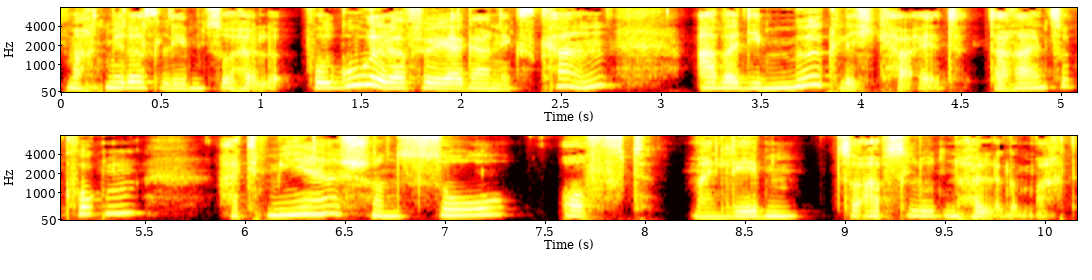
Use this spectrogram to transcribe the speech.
macht mir das Leben zur Hölle. Obwohl Google dafür ja gar nichts kann, aber die Möglichkeit, da reinzugucken, hat mir schon so oft mein Leben zur absoluten Hölle gemacht.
